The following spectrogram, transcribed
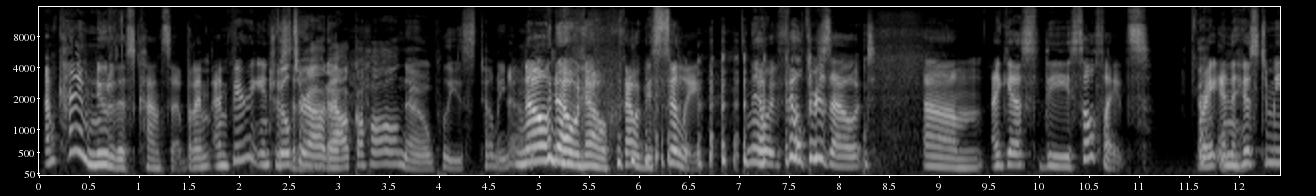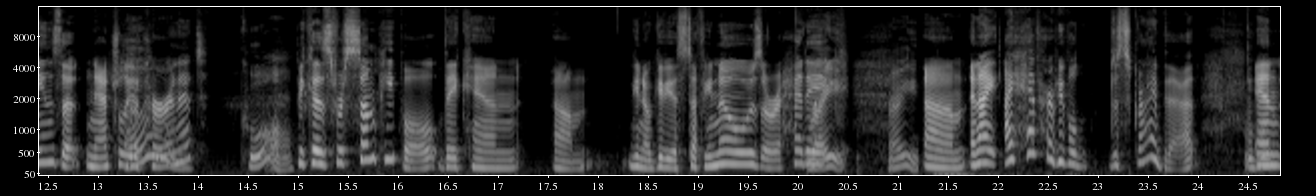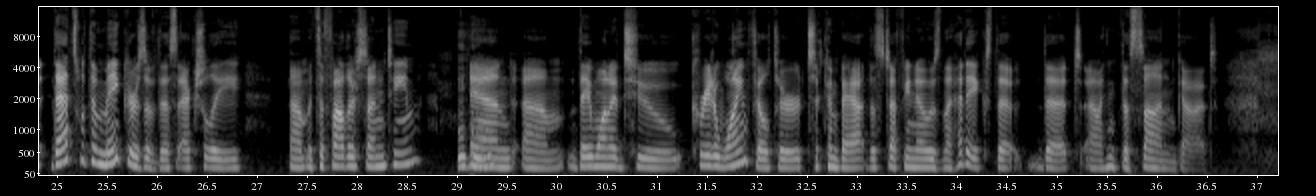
I'm kind of new to this concept, but I'm I'm very interested. Filter in it, out but- alcohol? No, please tell me no. no, no, no. That would be silly. no, it filters out, um, I guess, the sulfites, right? And the Oh. histamines that naturally occur in Oh. it. Cool. Because for some people, they can, um, you know, give you a stuffy nose or a headache. Right. Right. Um, and I, I have heard people describe that. Mhm. And that's what the makers of this actually, um, it's a father son team Mhm. and um, they wanted to create a wine filter to combat the stuffy nose and the headaches that that uh, I think the son got.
